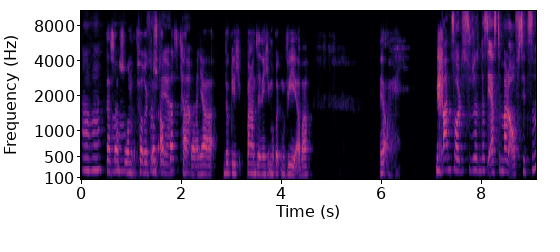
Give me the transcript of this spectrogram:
Mhm, das war mhm. schon verrückt. Verstehe. Und auch das tat ja. dann ja wirklich wahnsinnig im Rücken weh, aber ja. Wann solltest du dann das erste Mal aufsitzen?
